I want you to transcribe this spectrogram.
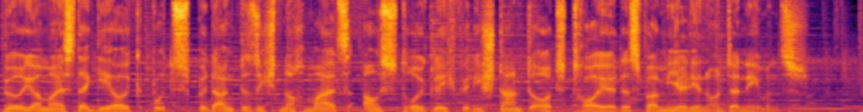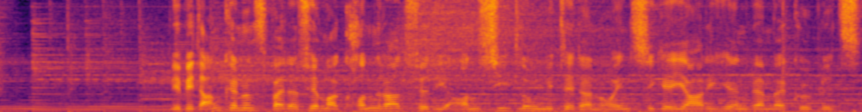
Bürgermeister Georg Butz bedankte sich nochmals ausdrücklich für die Standorttreue des Familienunternehmens. Wir bedanken uns bei der Firma Konrad für die Ansiedlung Mitte der 90er Jahre hier in Wernberg-Köblitz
